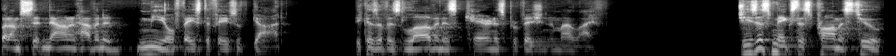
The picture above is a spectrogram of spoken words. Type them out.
but I'm sitting down and having a meal face to face with God because of his love and his care and his provision in my life. Jesus makes this promise too.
